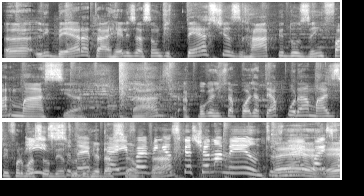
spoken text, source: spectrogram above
ah, libera, tá? A realização de testes rápidos em farmácia. tá? Daqui a pouco a gente já pode até apurar mais essa informação Isso, dentro né? do Porque redação, aí vai vir tá? os questionamentos, É, né? Quais é,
